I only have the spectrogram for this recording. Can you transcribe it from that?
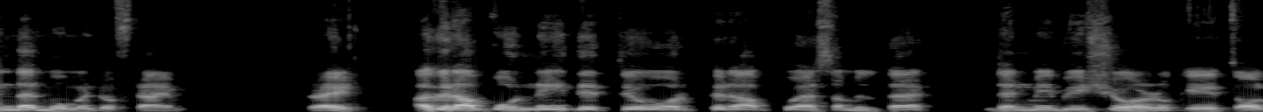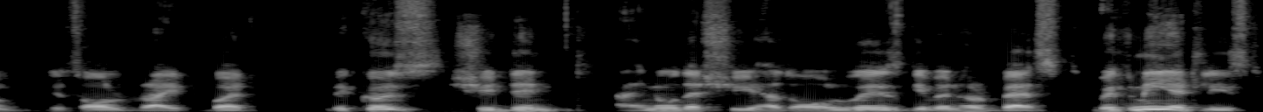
in that moment of time right अगर आप वो नहीं देते हो और फिर आपको ऐसा मिलता है then maybe sure okay it's all it's all right but because she didn't i know that she has always given her best with me at least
